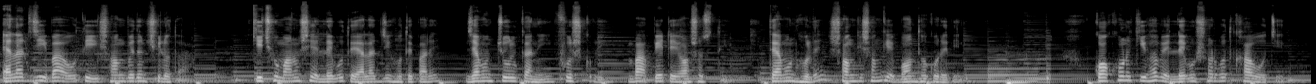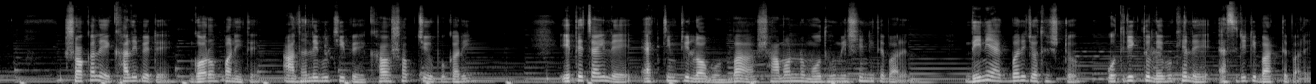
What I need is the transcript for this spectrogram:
অ্যালার্জি বা অতি সংবেদনশীলতা। কিছু মানুষের লেবুতে অ্যালার্জি হতে পারে, যেমন চুলকানি, ফুসকুড়ি বা পেটে অস্বস্তি। তেমন হলে সঙ্গে সঙ্গে বন্ধ করে দিন। কখন কীভাবে লেবুর শরবত খাওয়া উচিত? সকালে খালি পেটে গরম পানিতে আধা লেবু চিপে খাওয়া সবচেয়ে উপকারী। এতে চাইলে এক চিমটি লবণ বা সামান্য মধু মিশিয়ে নিতে পারেন। দিনে একবারই যথেষ্ট। অতিরিক্ত লেবু খেলে অ্যাসিডিটি বাড়তে পারে।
